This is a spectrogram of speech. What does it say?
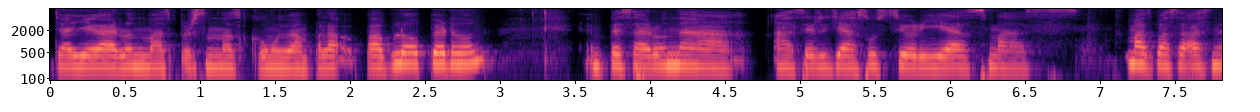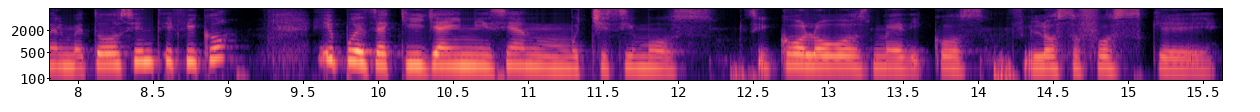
ya llegaron más personas como Iván Pablo, perdón, empezaron a, hacer ya sus teorías más, más basadas en el método científico y pues de aquí ya inician muchísimos psicólogos, médicos, filósofos que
